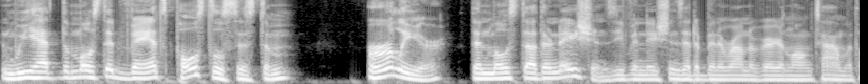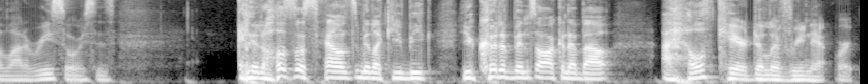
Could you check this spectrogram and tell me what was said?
And we had the most advanced postal system earlier than most other nations, even nations that have been around a very long time with a lot of resources. And it also sounds to me like you be you could have been talking about a healthcare delivery network,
